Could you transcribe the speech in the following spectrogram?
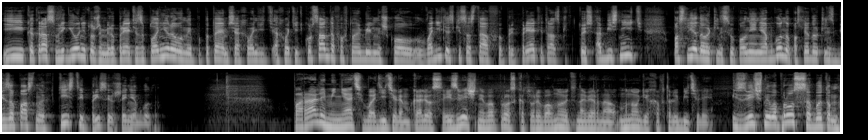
И как раз в регионе тоже мероприятия запланированы. Попытаемся охватить, охватить курсантов автомобильных школ, водительский состав предприятий транспорта. То есть, объяснить последовательность выполнения обгона, последовательность безопасных действий при совершении обгона. Пора ли менять водителям колеса? Извечный вопрос, который волнует, наверное, многих автолюбителей. Извечный вопрос, об этом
